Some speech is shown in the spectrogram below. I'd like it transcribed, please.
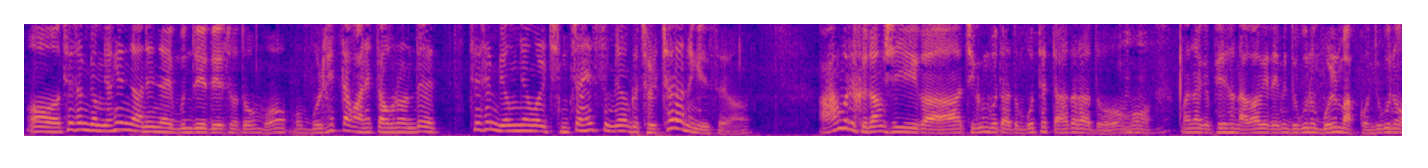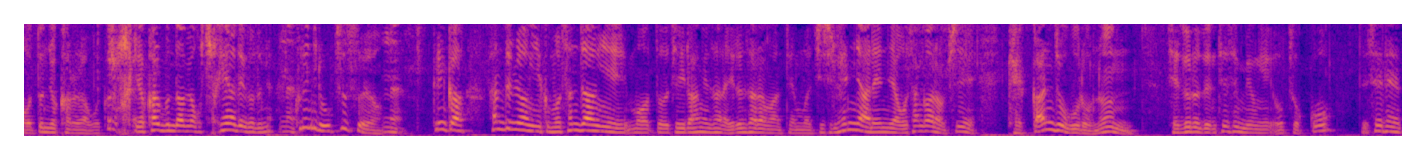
어 퇴선 명령 했냐 안 했냐의 문제에 대해서도 뭐뭐뭘 했다고 안 했다고 그러는데 퇴색 명령을 진짜 했으면 그 절차라는 게 있어요. 아무리 그 당시가 지금보다도 못했다 하더라도 뭐 만약에 배에서 나가게 되면 누구는 뭘 맡고 누구는 어떤 역할을 하고 쫙 역할 분담하고 쫙 해야 되거든요. 네. 그런 일이 없었어요. 네. 그러니까 한두 명이 그 뭐 선장이 뭐 또 제1 항해사나 이런 사람한테 뭐 지시를 했냐 안 했냐고 상관없이 객관적으로는 제대로 된 퇴색명이 없었고 퇴산에,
